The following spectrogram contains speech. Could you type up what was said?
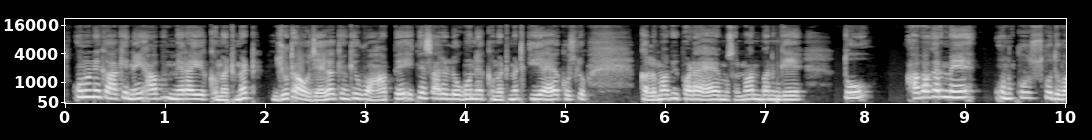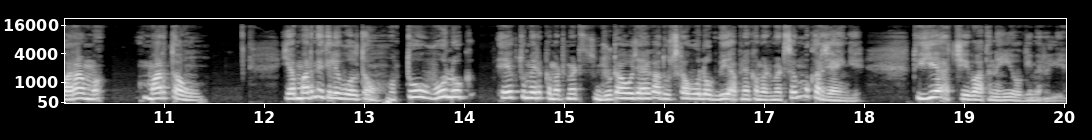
तो उन्होंने कहा कि नहीं, अब मेरा ये कमिटमेंट जुटा हो जाएगा, क्योंकि वहाँ पे इतने सारे लोगों ने कमिटमेंट किया है, कुछ लोग, कलमा भी पढ़ा है, मुसलमान बन गए। तो अब अगर मैं उनको, उसको दोबारा मारता हूँ या मरने के लिए बोलता हूँ तो वो लोग एक तो मेरा कमिटमेंट जुटा हो जाएगा, दूसरा वो लोग भी अपने कमिटमेंट से मुकर जाएँगे। तो ये अच्छी बात नहीं होगी मेरे लिए।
